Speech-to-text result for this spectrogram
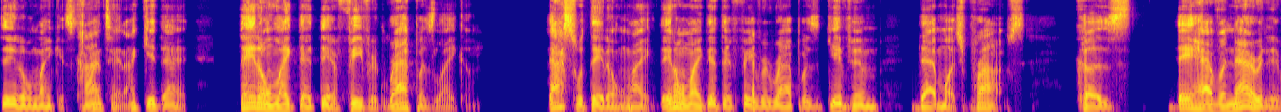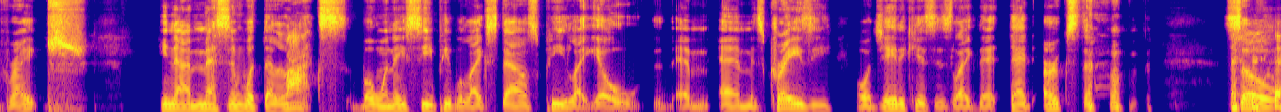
They don't like his content, I get that. They don't like that their favorite rappers like him. That's what they don't like. They don't like that their favorite rappers give him that much props because they have a narrative, right? Psh, he not messing with the locks, but when they see people like Styles P, like yo, M, M is crazy, or Jadakiss is like that, that irks them. so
